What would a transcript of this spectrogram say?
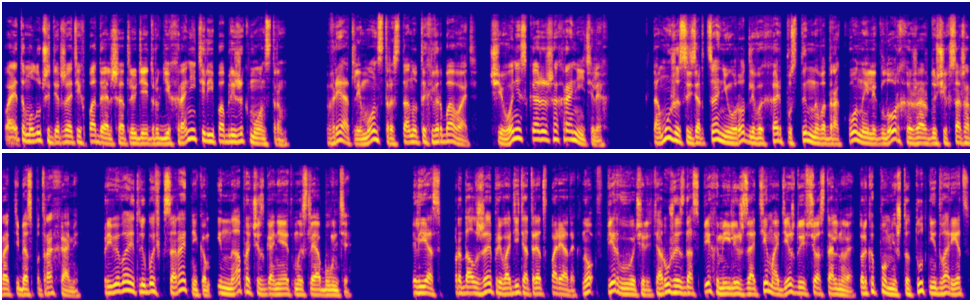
поэтому лучше держать их подальше от людей других хранителей и поближе к монстрам. Вряд ли монстры станут их вербовать. Чего не скажешь о хранителях. К тому же созерцание уродливых харь пустынного дракона или глорха, жаждущих сожрать тебя с потрохами, прививает любовь к соратникам и напрочь изгоняет мысли о бунте. Ильяс, продолжай приводить отряд в порядок, но в первую очередь оружие с доспехами и лишь затем одежду и все остальное. Только помни, что тут не дворец,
